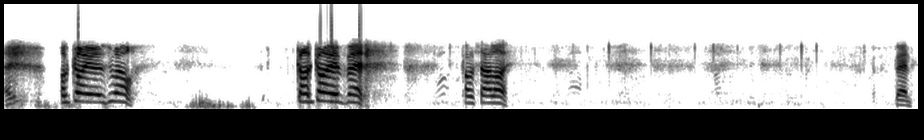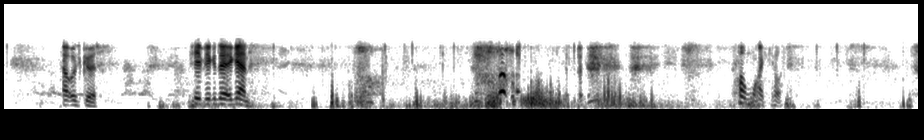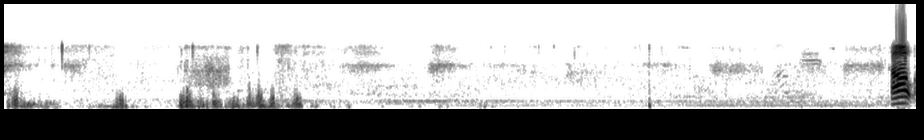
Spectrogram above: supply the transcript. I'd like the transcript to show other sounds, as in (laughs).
I got it as well. Got, got it, Ben. Come say. Ben, that was good. See if you can do it again. (laughs) oh my god. Out.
